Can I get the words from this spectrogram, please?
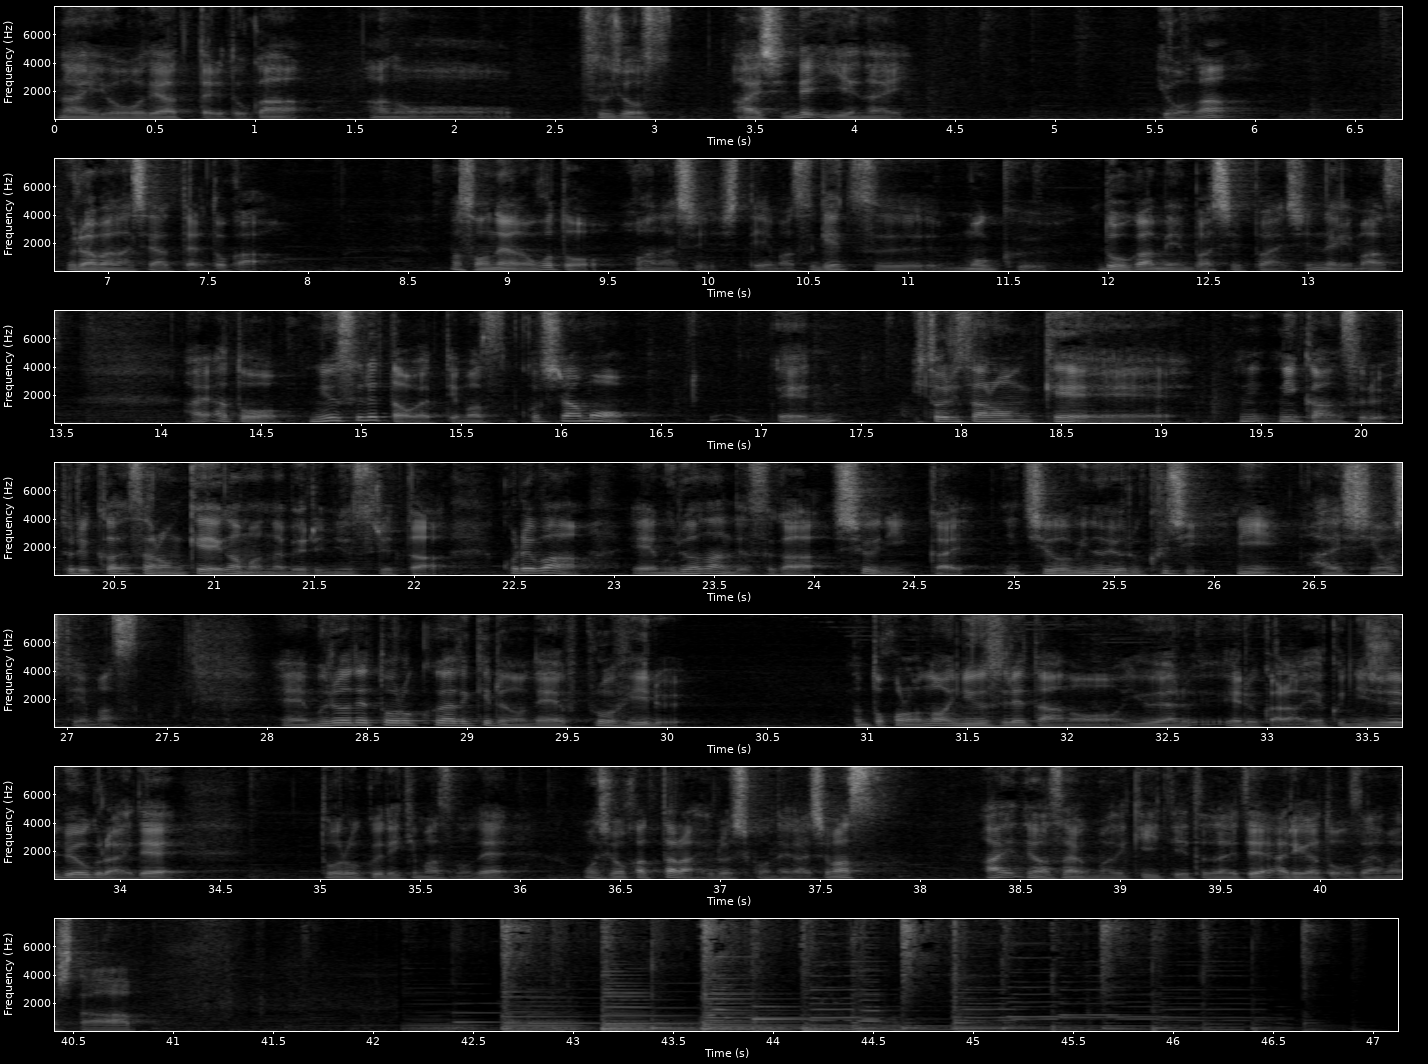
内容であったりとか、あの通常配信で言えないような裏話であったりとか、まあ、そんなようなことをお話ししています。月木動画メンバーシップ配信になります、はい、あとニュースレターをやっています。こちらも、えー、一人サロン経営に関する一人サロン経営が学べるニュースレター。これは、えー、無料なんですが週に1回日曜日の夜9時に配信をしています、えー、無料で登録ができるのでプロフィールのところのニュースレターの URL から約20秒ぐらいで登録できますのでもしよかったらよろしくお願いします。はいでは最後まで聞いていただいてありがとうございました。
